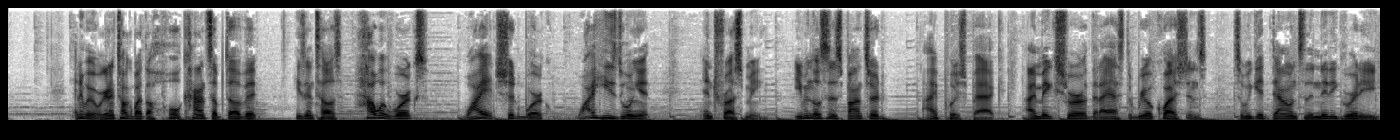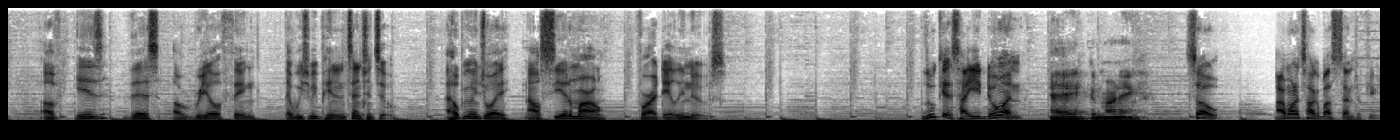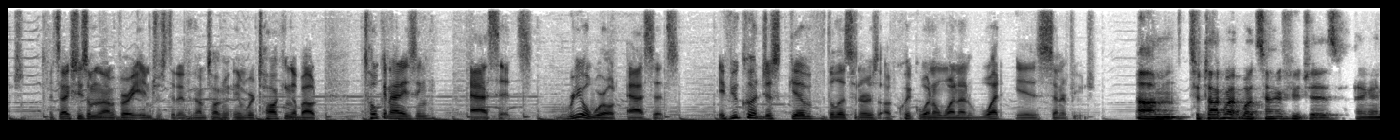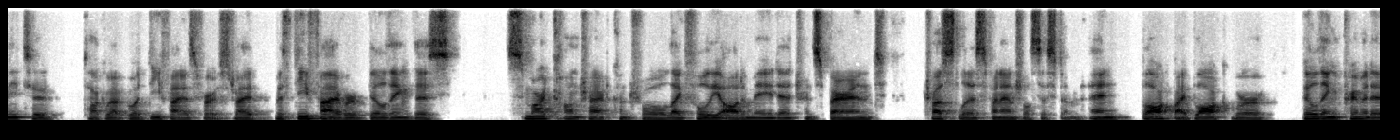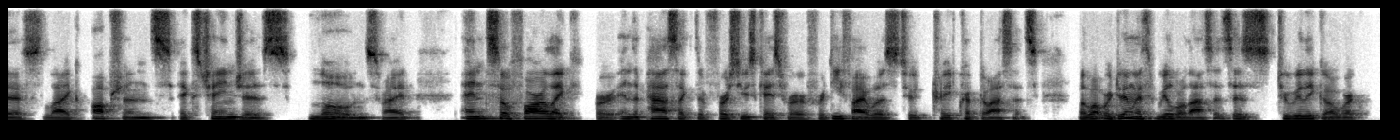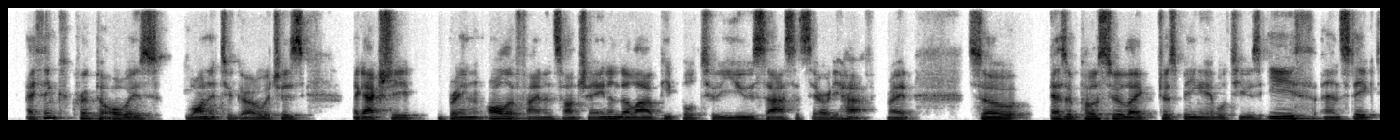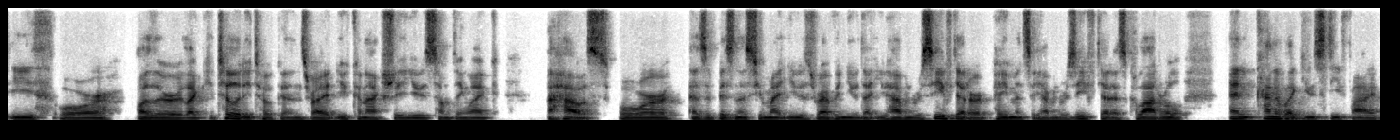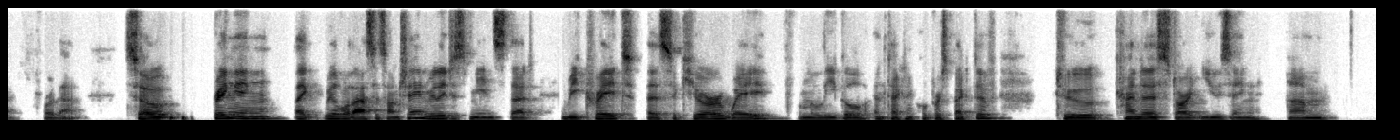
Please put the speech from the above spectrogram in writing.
Anyway, we're going to talk about the whole concept of it. He's going to tell us how it works, why it should work, why he's doing it, and trust me, even though this is sponsored, I push back. I make sure that I ask the real questions so we get down to the nitty gritty of is this a real thing that we should be paying attention to? I hope you enjoy, and I'll see you tomorrow for our daily news. Lucas, how you doing? Hey, good morning. So, I want to talk about centrifuge. It's actually something I'm very interested in, and I'm talking, and we're talking about tokenizing assets, real world assets. If you could just give the listeners a quick one-on-one on what is centrifuge. Um, to talk about what centrifuge is, I think I need to talk about what DeFi is first, right? With DeFi, we're building this smart contract control, like fully automated, transparent, trustless financial system. And block by block, we're building primitives like options, exchanges, loans, right? And so far, like, or in the past, like the first use case for for DeFi was to trade crypto assets. But what we're doing with real world assets is to really go where I think crypto always wanted to go, which is like actually bring all of finance on chain and allow people to use assets they already have, right? So as opposed to like just being able to use ETH and staked ETH or other like utility tokens, right? You can actually use something like a house, or as a business, you might use revenue that you haven't received yet or payments that you haven't received yet as collateral and kind of like use DeFi for that. So bringing like real world assets on chain really just means that we create a secure way from a legal and technical perspective to kind of start using um,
